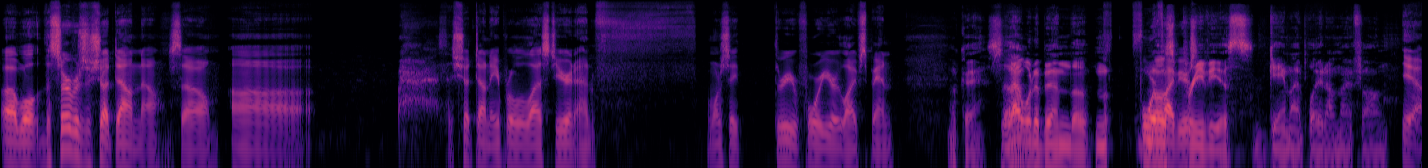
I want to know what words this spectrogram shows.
Uh, well, the servers are shut down now, so uh, they shut down April of last year, and it had f- I want to say three or four year lifespan. Okay, so, So, that would have been the m- four or most five years. previous game I played on my phone. Yeah.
